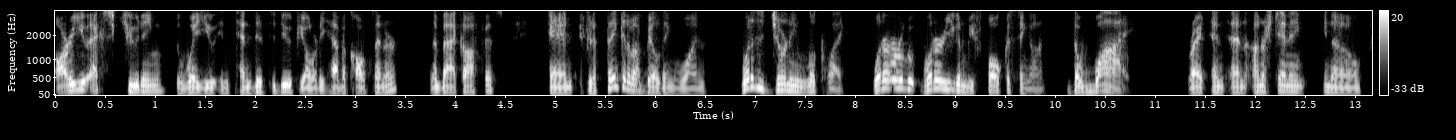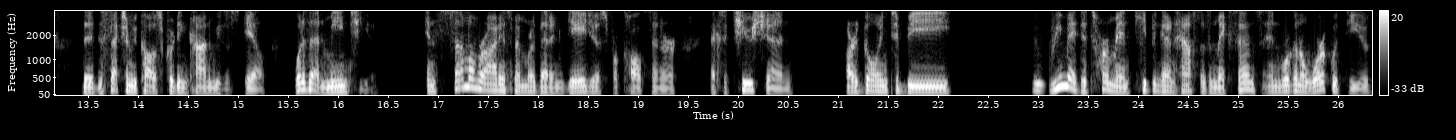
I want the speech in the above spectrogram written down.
are you executing the way you intended to do if you already have a call center in the back office and if you're thinking about building one what does the journey look like what are what are you going to be focusing on? The why, right? And and understanding, you know, the the section we call is creating economies of scale. What does that mean to you? And some of our audience members that engage us for call center execution are going to be we may determine keeping it in house doesn't make sense and we're going to work with you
